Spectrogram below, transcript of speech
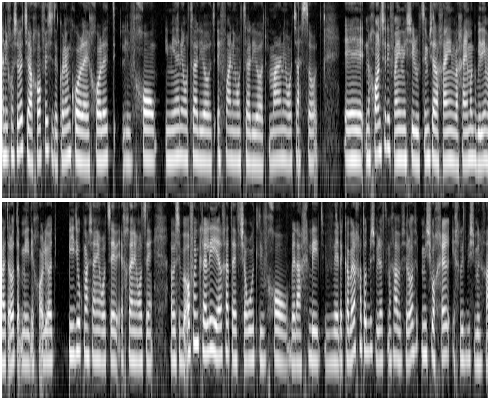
אני חושבת שהחופש זה קודם כל היכולת לבחור עם מי אני רוצה להיות, איפה אני רוצה להיות, מה אני רוצה לעשות. אה, נכון שלפעמים יש אילוצים של החיים והחיים מגבילים ואתה לא תמיד יכול להיות בדיוק מה שאני רוצה, איך שאני רוצה, אבל שבאופן כללי יהיה לך את האפשרות לבחור ולהחליט ולקבל החלטות בשביל עצמך ושלא מישהו אחר יחליט בשבילך.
